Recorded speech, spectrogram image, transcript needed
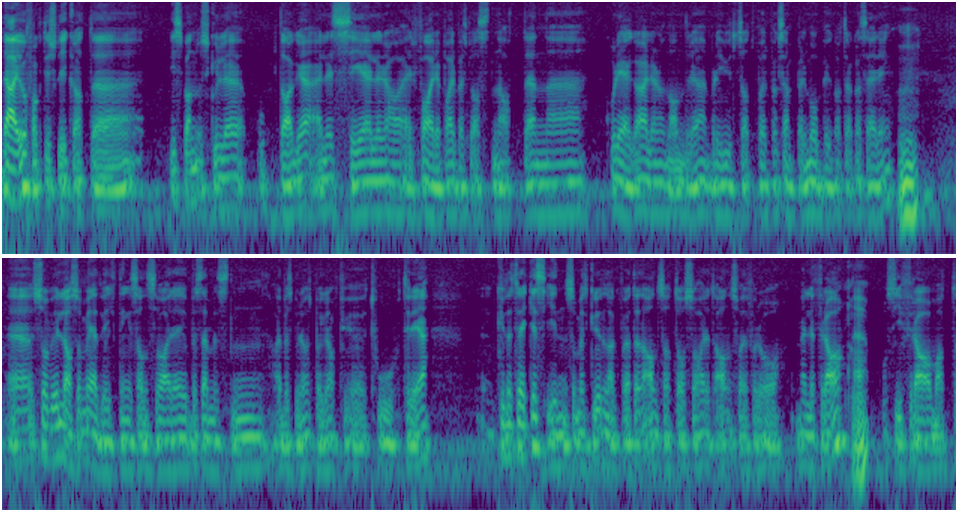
Det er jo faktisk slik at eh, hvis man skulle oppdage eller se eller ha erfare på arbeidsplassen at en eh, kollega eller noen andre blir utsatt for f.eks. mobbing og trakassering, Mm. eh, så vil altså medvirkningsansvaret i bestemmelsen arbeidsmiljølovens paragraf 2-3 kunne trekkes inn som et grunnlag for at den ansatte også har et ansvar for å melde fra Ja. og si fra om at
